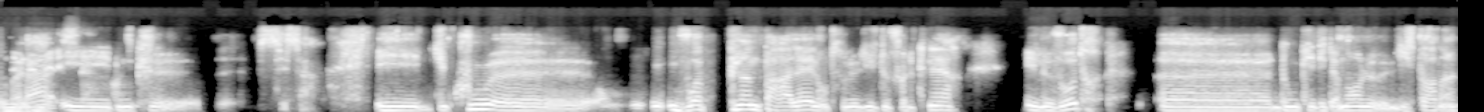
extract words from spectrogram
Voilà, et donc euh, c'est ça. Et du coup, euh, on voit plein de parallèles entre le livre de Faulkner et le vôtre, euh, donc évidemment l'histoire d'un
